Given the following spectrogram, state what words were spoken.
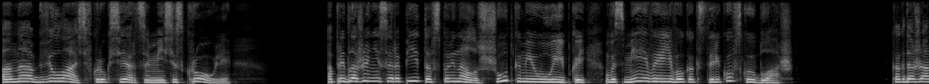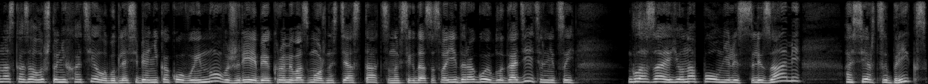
Она обвилась вкруг сердца миссис Кроули — о предложении сэра Питта вспоминала с шутками и улыбкой, высмеивая его как стариковскую блажь. Когда же она сказала, что не хотела бы для себя никакого иного жребия, кроме возможности остаться навсегда со своей дорогой благодетельницей, глаза ее наполнились слезами, а сердце Брикс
